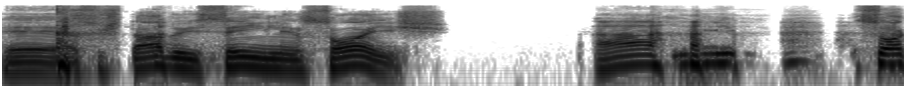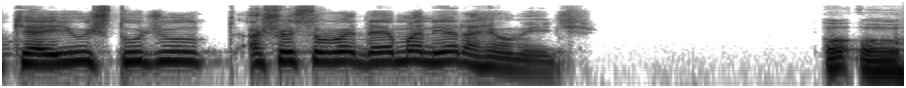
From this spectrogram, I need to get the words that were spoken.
é, assustado e sem lençóis. Ah! E, só que aí o estúdio achou isso uma ideia maneira, realmente. Oh, oh.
